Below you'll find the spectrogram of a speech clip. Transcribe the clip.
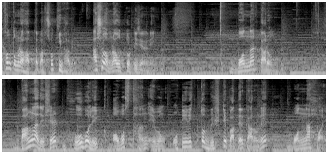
এখন তোমরা ভাবতে পারছ কীভাবে? আসো আমরা উত্তরটি জেনে নিই। বন্যার কারণ। বাংলাদেশের ভৌগোলিক অবস্থান এবং অতিরিক্ত বৃষ্টিপাতের কারণে বন্যা হয়।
